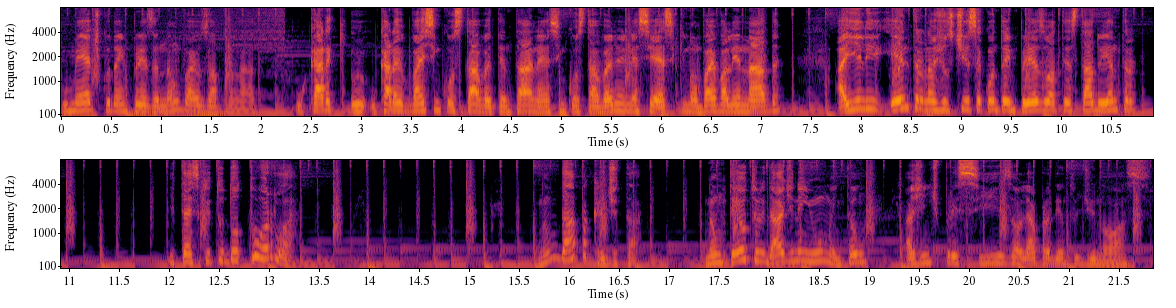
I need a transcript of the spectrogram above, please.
O médico da empresa não vai usar para nada. O cara, o, o, cara vai se encostar, vai tentar, né, se encostar, vai no INSS que não vai valer nada. Aí ele entra na justiça contra a empresa, o atestado entra e tá escrito doutor lá. Não dá para acreditar. Não tem autoridade nenhuma. Então, a gente precisa olhar para dentro de nós,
